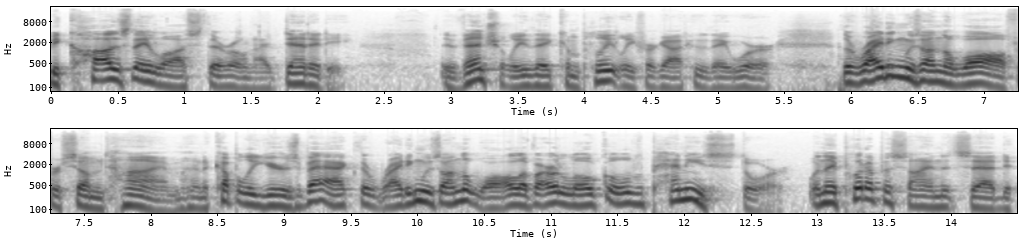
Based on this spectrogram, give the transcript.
because they lost their own identity. Eventually, they completely forgot who they were. The writing was on the wall for some time, and a couple of years back, the writing was on the wall of our local Penney's store when they put up a sign that said,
